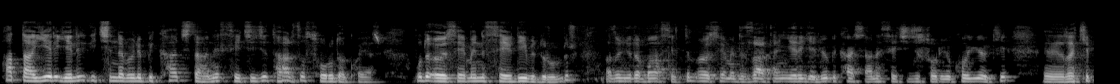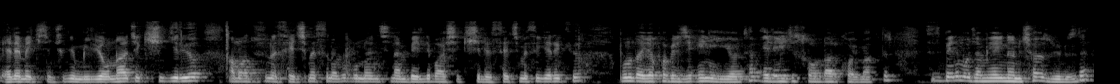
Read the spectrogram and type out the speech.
Hatta yeri gelir içinde böyle birkaç tane seçici tarzı soru da koyar. Bu da ÖSYM'nin sevdiği bir durumdur. Az önce de bahsettim. ÖSYM'de zaten yeri geliyor birkaç tane seçici soruyu koyuyor ki e, rakip elemek için. Çünkü milyonlarca kişi giriyor ama adı üstünde seçme sınavı. Bunların içinden belli başlı kişileri seçmesi gerekiyor. Bunu da yapabileceği en iyi yöntem eleyici sorular koymaktır. Siz benim hocam yayınlarını çözdüğünüzde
